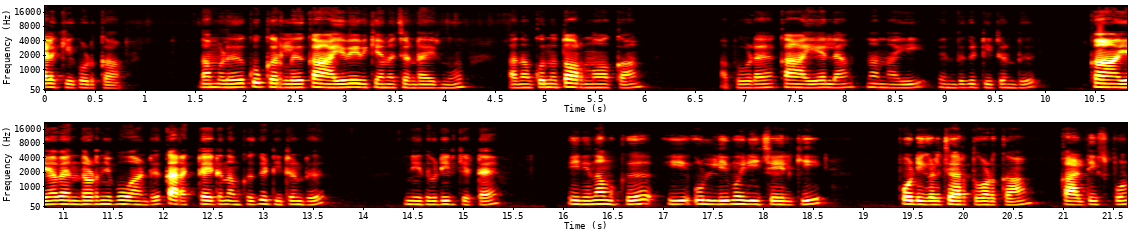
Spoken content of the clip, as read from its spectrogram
ഇളക്കി കൊടുക്കാം. നമ്മൾ കുക്കറിൽ കായ വേവിക്കാൻ വെച്ചിട്ടുണ്ടായിരുന്നു. അത് നമുക്കൊന്ന് തുറന്ന് നോക്കാം. അപ്പോൾ ഇവിടെ കായയെല്ലാം നന്നായി വെന്ത് കിട്ടിയിട്ടുണ്ട്. കായ വെന്തുടഞ്ഞ് പോവാണ്ട് കറക്റ്റായിട്ട് നമുക്ക് കിട്ടിയിട്ടുണ്ട്. ഇനി ഇതിവിടെ ഇരിക്കട്ടെ. ഇനി നമുക്ക് ഈ ഉള്ളി മൊരീച്ചയിലേക്ക് പൊടികൾ ചേർത്ത് കൊടുക്കാം. കാൽ ടീസ്പൂൺ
